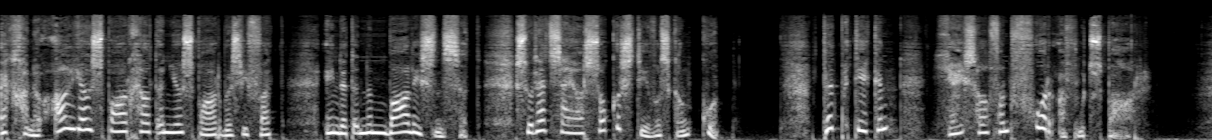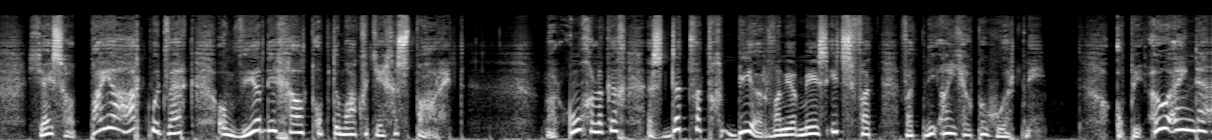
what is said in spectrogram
Ek gaan nou al jou spaargeld in jou spaarbusie vat en dit in 'n balies sit sodat sy haar sokkerstewels kan koop. Dit beteken jy sal van voor af moet spaar. Jy sal baie hard moet werk om weer die geld op te maak wat jy gespaar het. Maar ongelukkig is dit wat gebeur wanneer mens iets vat wat nie aan jou behoort nie. Op die ou einde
